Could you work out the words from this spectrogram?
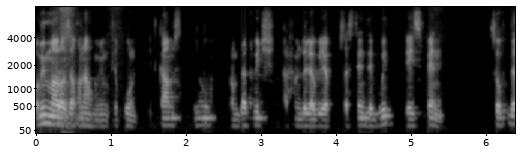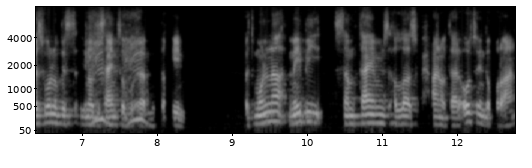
ومما رزقناهم ينفقون. Comes, you know, from that which, Alhamdulillah, we have sustained them with, they spend. So that's one of the, you know, the signs of uh. But Maulana, maybe sometimes Allah subhanahu wa ta'ala, also in the Quran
